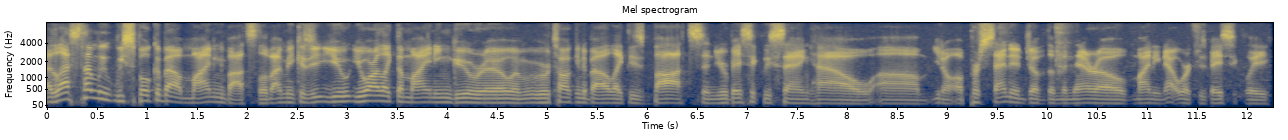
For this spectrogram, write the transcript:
Last time we, we spoke about mining bots a little. I mean, because you you are like the mining guru, and we were talking about like these bots, and you're basically saying how um, you know a percentage of the Monero mining network is basically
